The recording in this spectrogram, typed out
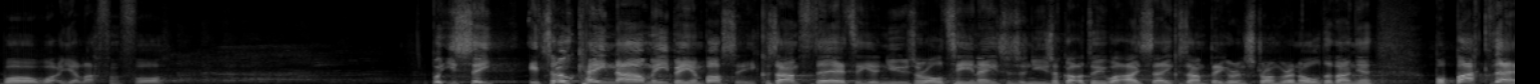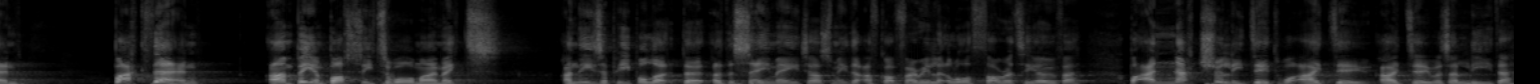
Whoa, what are you laughing for? But you see, it's okay now, me being bossy, because I'm 30 and you are all teenagers and you have got to do what I say because I'm bigger and stronger and older than you. But back then, back then, I'm being bossy to all my mates. And these are people that, that, are the same age as me that I've got very little authority over. But I naturally did what I do, I do as a leader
